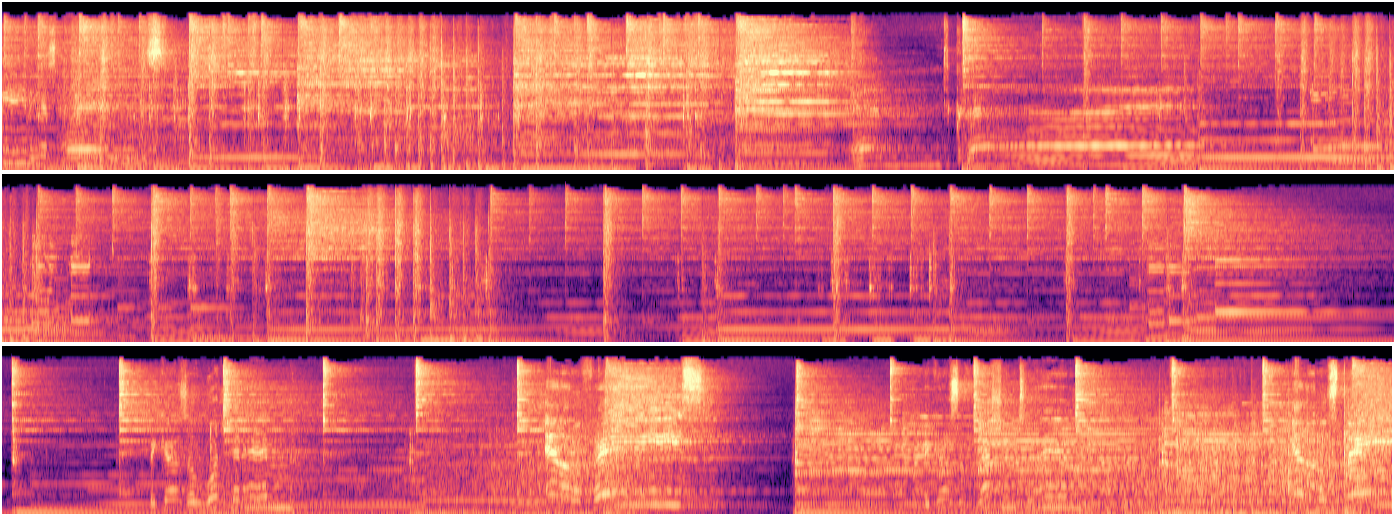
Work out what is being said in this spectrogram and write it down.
Because of watching him. And on her face because of rushing to him. In outer space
